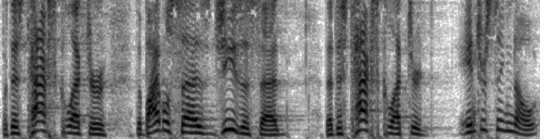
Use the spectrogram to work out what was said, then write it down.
But this tax collector, the Bible says, Jesus said, that this tax collector, interesting note,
